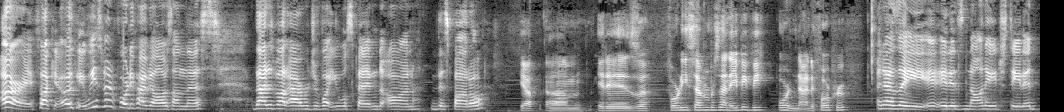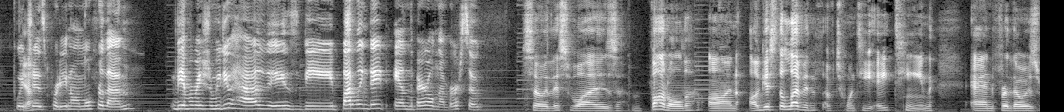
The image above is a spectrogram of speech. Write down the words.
All right, fuck it. Okay, we spent forty five dollars on this. That is about average of what you will spend on this bottle. Yep. Um, it is 47% ABV or 94 proof. It has a it is non-age stated, which Yeah. is pretty normal for them. The information we do have is the bottling date and the barrel number, so So this was bottled on August 11th of 2018. And for those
